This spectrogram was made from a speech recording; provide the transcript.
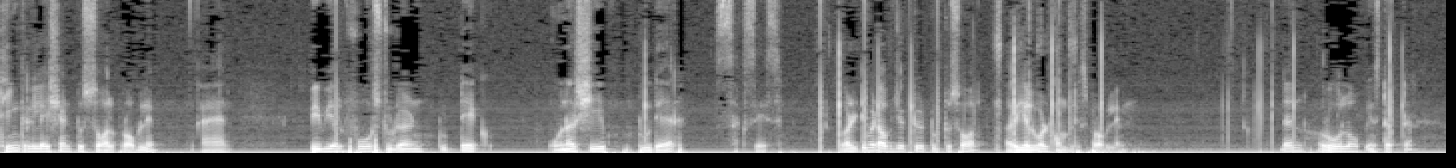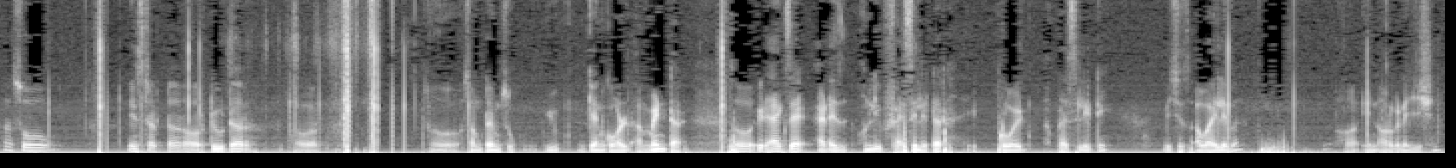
think relation to solve problem and pbl for student to take ownership to their success. The ultimate objective to, to solve a real world complex problem. Then role of instructor. So instructor or tutor or uh, sometimes you can call it a mentor. So it acts as only facilitator. It provide a facility which is available uh, in organization.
